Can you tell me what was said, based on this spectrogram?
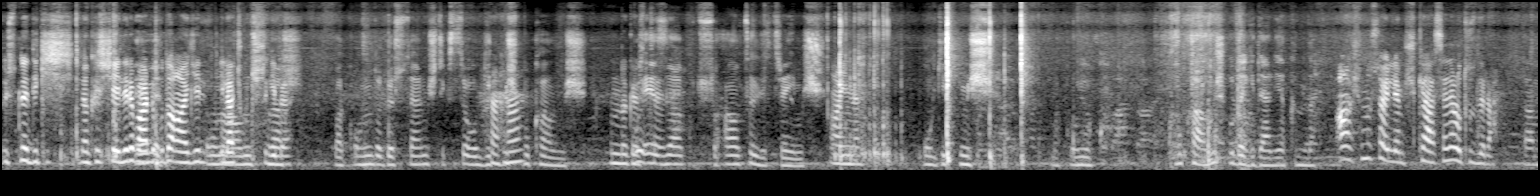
üstüne dikiş nakış şeyleri vardı. Evet, bu da acil Onu ilaç kutusu gibi. almışlar. Bak onu da göstermiştik size. O gitmiş hı. bu kalmış. Bunu da Bu gösterelim. eczacı kutusu 6 litreymiş. Aynen. O gitmiş. Bak o yok. Bu kalmış. Bu da gider yakında. Aa şunu söyleyeyim şu kaseler 30 lira. Tamam.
